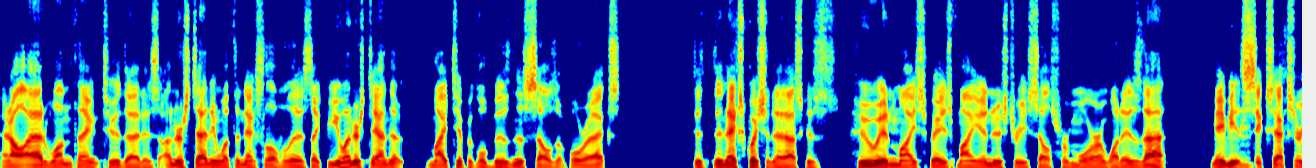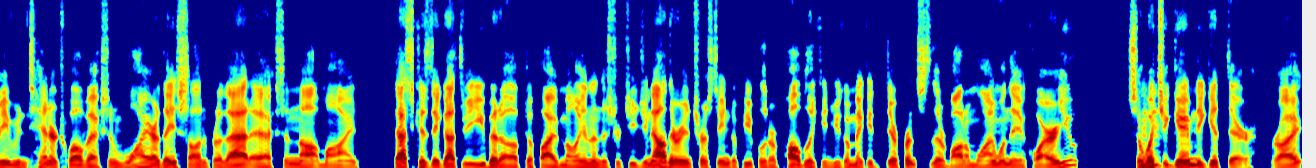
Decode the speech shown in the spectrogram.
And I'll add one thing to that is understanding what the next level is. Like, if you understand that my typical business sells at 4X, the, the next question to ask is who in my space, my industry sells for more and what is that? Maybe it's mm-hmm. 6x or even 10 or 12x. And why are they selling for that X and not mine? That's because they got their EBITDA up to 5 million and the strategic. Now they're interesting to people that are public and you can make a difference to their bottom line when they acquire you. So mm-hmm. what's your game to get there? Right.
